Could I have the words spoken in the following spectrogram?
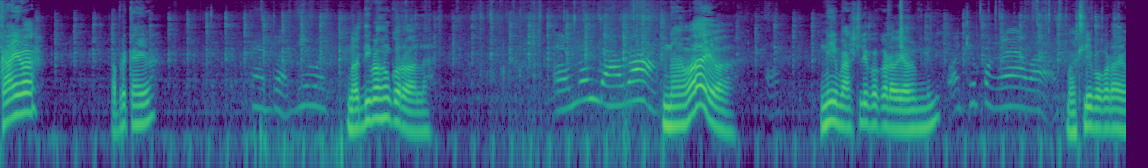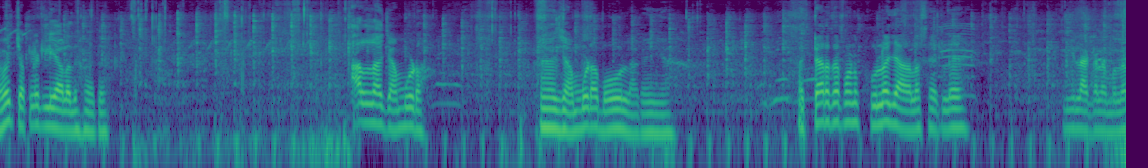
કાં વા? આપણે કાં વા? નદીમાં શું કરવા નાવા આવ્યા નહીં માછલી પકડવા આવ્યા એમ માછલી પકડાય. હોય ચોકલેટ લઈ આલો દેખા તો. આલ્લા જાંબુડા. હા જાંબુડા બહુ લાગે અહીંયા. અત્યારે તો પણ ફૂલ જ આવેલા છે એટલે નહીં લાગેલા. મને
